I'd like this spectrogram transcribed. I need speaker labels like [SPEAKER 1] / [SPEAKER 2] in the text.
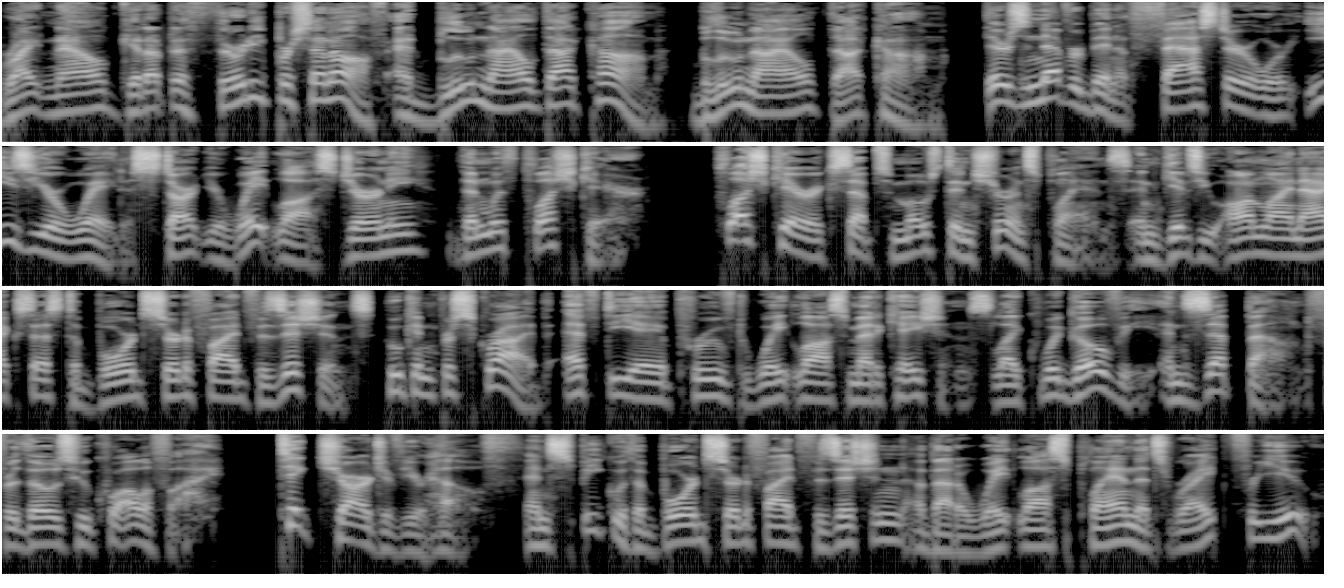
[SPEAKER 1] Right now, get up to 30% off at BlueNile.com. BlueNile.com.
[SPEAKER 2] There's never been a faster or easier way to start your weight loss journey than with PlushCare. PlushCare accepts most insurance plans and gives you online access to board-certified physicians who can prescribe FDA-approved weight loss medications like Wigovi and Zepbound for those who qualify. Take charge of your health and speak with a board-certified physician about a weight loss plan that's right for you.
